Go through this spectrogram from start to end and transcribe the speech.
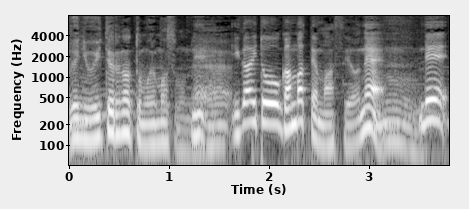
上に浮いてるなと思いますもんね。ね、意外と頑張ってますよね、うん。で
